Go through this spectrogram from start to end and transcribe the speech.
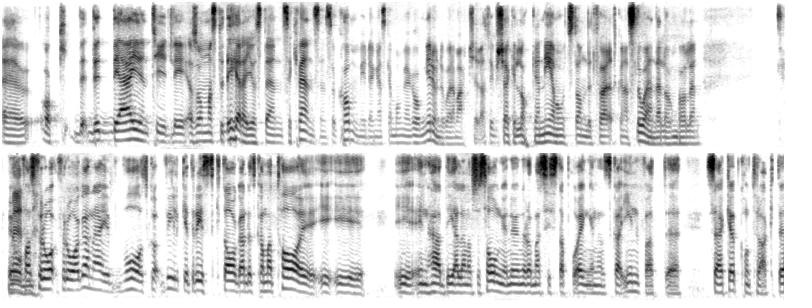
Eh, och det, det, det är ju en tydlig, alltså om man studerar just den sekvensen så kommer den ganska många gånger under våra matcher. Att vi försöker locka ner motståndet för att kunna slå den där långbollen. Jo, Men- fast frå frågan är ju vilket risktagande ska man ta i, i, i, i den här delen av säsongen nu när de här sista poängen ska in för att eh, säkra ett kontrakt. Eh,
